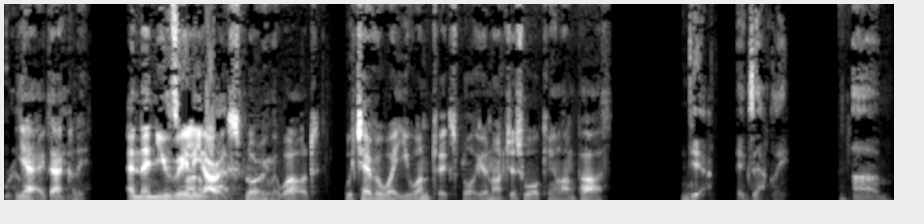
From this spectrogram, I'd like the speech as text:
really. yeah, exactly. And then you It's really are exploring the world, whichever way you want to explore. You're not just walking along paths. Yeah, exactly. Um,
